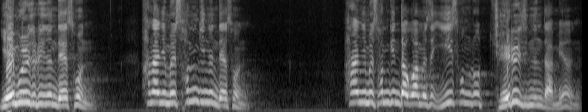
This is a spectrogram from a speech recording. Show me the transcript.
예물 드리는 내 손, 하나님을 섬기는 내 손, 하나님을 섬긴다고 하면서 이 손으로 죄를 짓는다면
